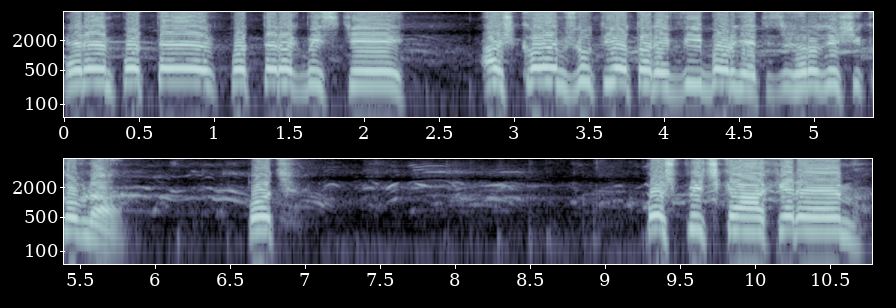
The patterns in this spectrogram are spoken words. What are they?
Jeden, pojďte, pojďte rugbysti. Až kolem žlutýho tady, výborně, ty jsi hrozně šikovná. Pojď. Po špičkách jedem.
